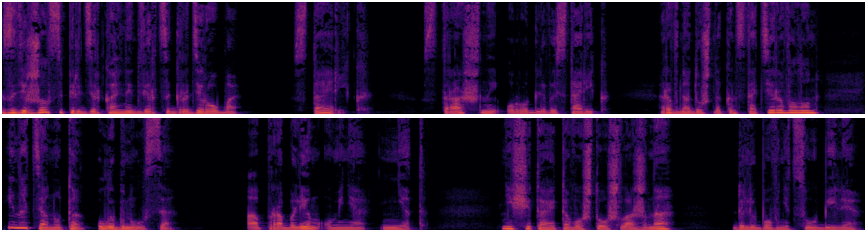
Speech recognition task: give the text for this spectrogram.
задержался перед зеркальной дверцей гардероба. Старик. Страшный, уродливый старик. Равнодушно констатировал он и натянуто улыбнулся. А проблем у меня нет. Не считая того, что ушла жена, да любовницу убили.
